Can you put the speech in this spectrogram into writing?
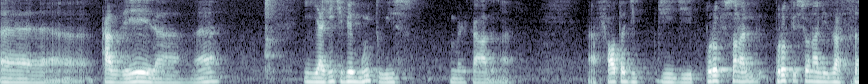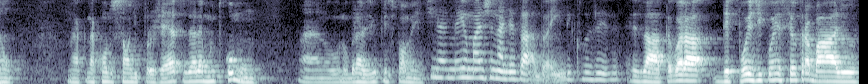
é, caseira, né? E a gente vê muito isso no mercado, né? A falta de, de, de profissionalização na, na, condução de projetos ela é muito comum, né? no, no, Brasil principalmente. É meio marginalizado ainda, inclusive. Exato. Agora, depois de conhecer o trabalho,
